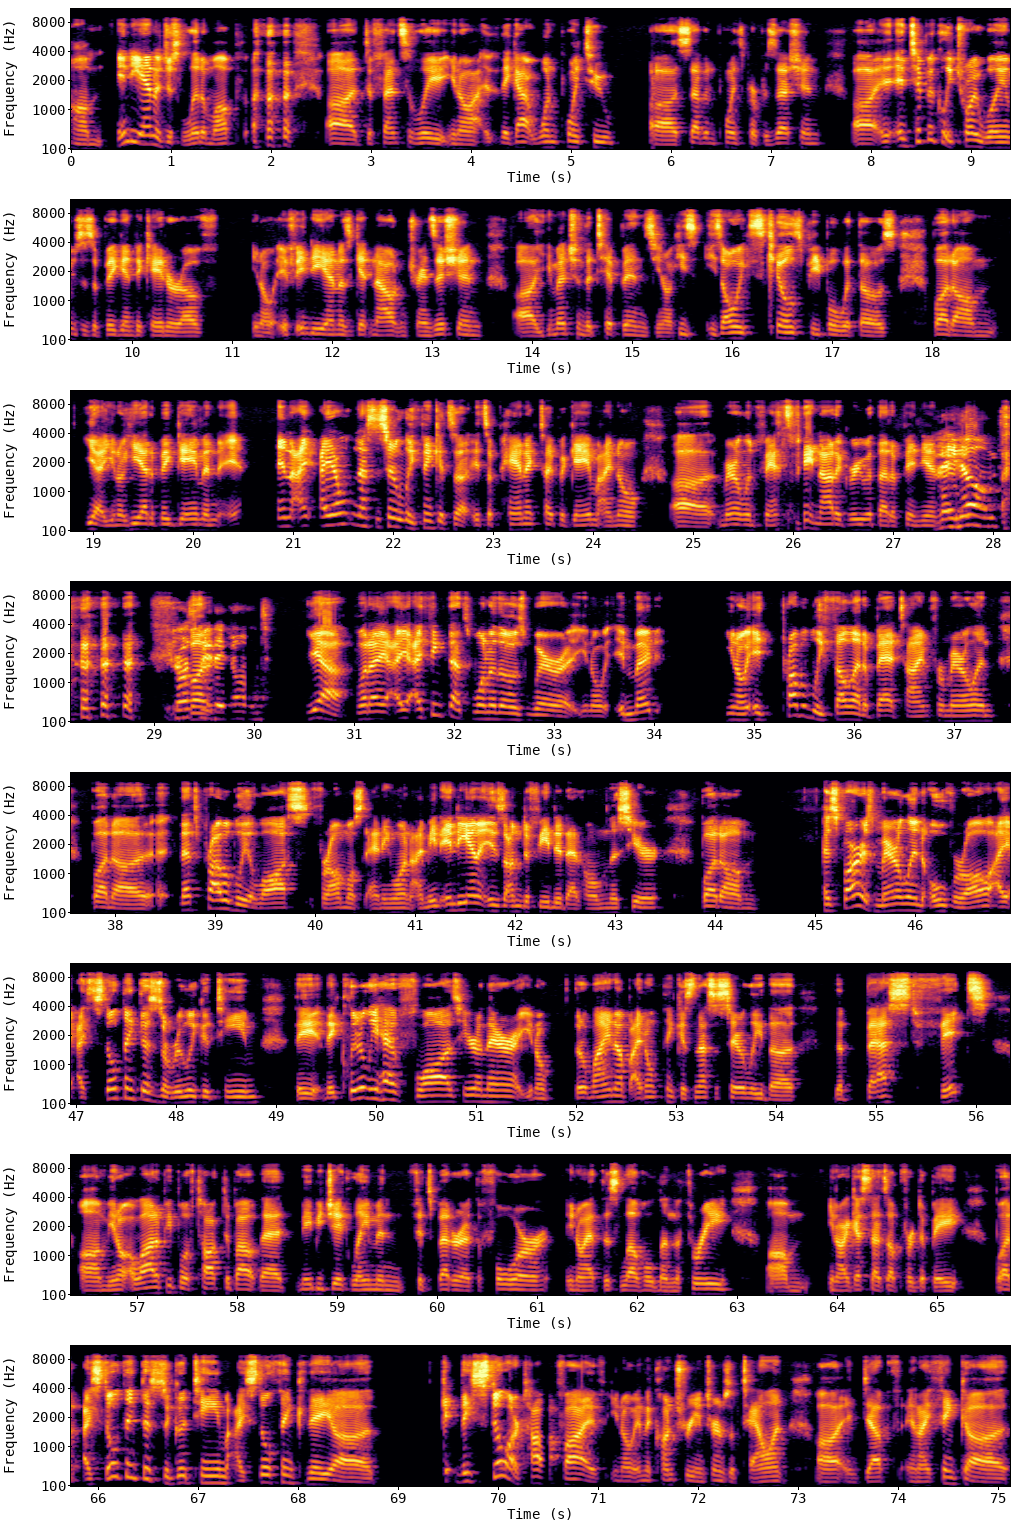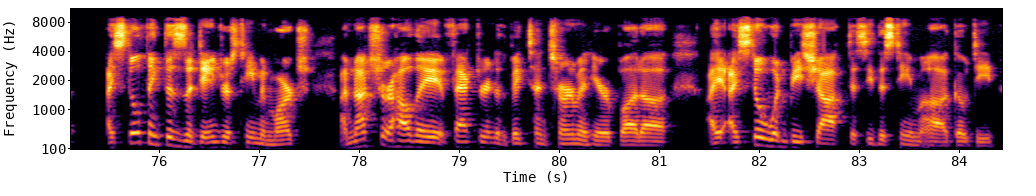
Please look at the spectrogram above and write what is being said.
um, Indiana just lit them up uh, defensively. You know, they got 1.2 uh, seven points per possession, uh, and, and, typically Troy Williams is a big indicator of you know if Indiana's getting out in transition. Uh, you mentioned the tip-ins. You know, he's he's always kills people with those. But um, yeah, you know, he had a big game, and and I, I don't necessarily think it's a it's a panic type of game. I know uh, Maryland fans may not agree with that opinion. They don't. Trust but, me, they don't. Yeah, but I, I, I think that's one of those where you know it might you know, it probably fell at a bad time for Maryland, but uh, that's probably a loss for almost anyone. I mean, Indiana is undefeated at home this year, but um, as far as Maryland overall, I, I, still think this is a really good team. They they clearly have flaws here and there. You know, their lineup I don't think is necessarily the the best fit. Um, you know, a lot of people have talked about that maybe Jake Layman fits better at the four, you know, at this level than the three. Um, you know, I guess that's up for debate. But I still think this is a good team. I still think they uh, they still are top five, you know, in the country in terms of talent uh, and depth. And I think uh, I still think this is a dangerous team in March. I'm not sure how they factor into the Big Ten tournament here, but uh, I, I, still wouldn't be shocked to see this team uh, go deep.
